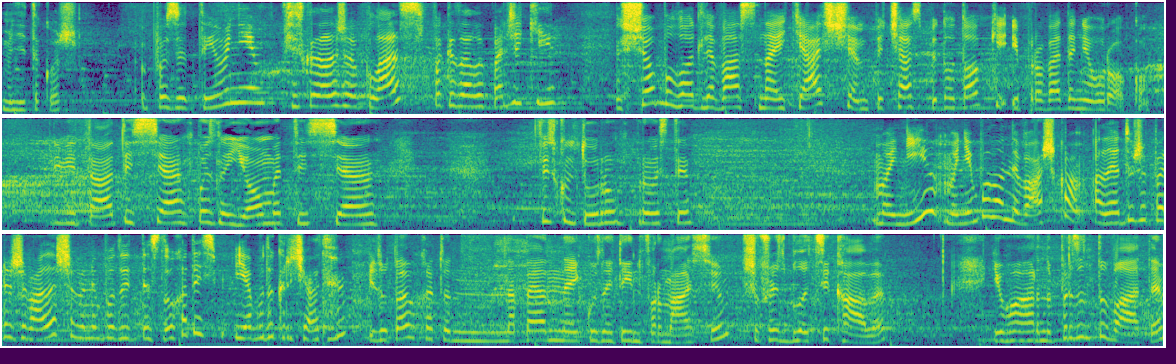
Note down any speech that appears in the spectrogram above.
Мені також. Позитивні. Всі сказали, що клас, показали пальчики. Що було для вас найтяжчим під час підготовки і проведення уроку? Привітатися, познайомитися, фізкультуру провести. Мені мені було не важко, але я дуже переживала, що вони будуть не слухатись, і я буду кричати. Підготовка то напевне яку знайти інформацію, щоб щось було цікаве, його гарно презентувати.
